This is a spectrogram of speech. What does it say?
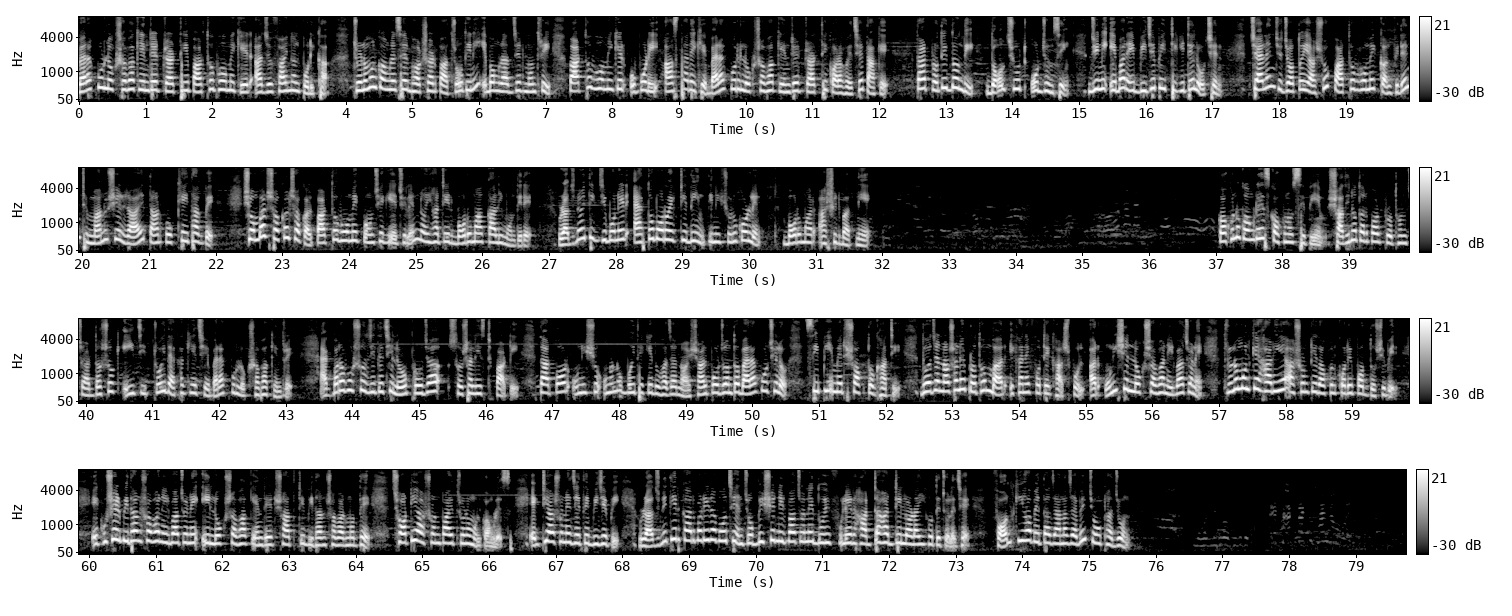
ব্যারাকপুর লোকসভা কেন্দ্রের প্রার্থী পার্থ ভৌমিকের আজ ফাইনাল পরীক্ষা। তৃণমূল কংগ্রেসের ভরসার পাত্রও তিনি এবং রাজ্যের মন্ত্রী পার্থ ভৌমিকের ওপরেই আস্থা রেখে ব্যারাকপুর লোকসভা কেন্দ্রের প্রার্থী করা হয়েছে তাকে। তার প্রতিদ্বন্দ্বী দলছুট অর্জুন সিং, যিনি এবারে বিজেপির টিকিটে লড়ছেন। চ্যালেঞ্জ যতই আসুক, পার্থ ভৌমিক কনফিডেন্ট মানুষের রায় তার পক্ষেই থাকবে। সোমবার সকাল সকাল পার্থ ভৌমিক পৌঁছে গিয়েছিলেন নৈহাটির বড়মা কালী মন্দিরে। রাজনৈতিক জীবনের এত বড় একটি দিন তিনি শুরু করলেন বড়মার আশীর্বাদ নিয়ে। কখনো কংগ্রেস, কখনো সিপিএম। স্বাধীনতার পর প্রথম চার দশক এই চিত্রই দেখা গিয়েছে ব্যারাকপুর লোকসভা কেন্দ্রে। একবার অবশ্য জিতেছিল প্রজা সোশ্যালিস্ট পার্টি। তারপর উনিশশো উননব্বই থেকে দু হাজার নয় সাল পর্যন্ত ব্যারাকপুর ছিল সিপিএমের শক্ত ঘাঁটি। দুহাজার নয় সালে প্রথমবার এখানে ফোটে ঘাসফুল আর উনিশের লোকসভা নির্বাচনে তৃণমূলকে হারিয়ে আসনটি দখল করে পদ্ম শিবির। একুশের বিধানসভা নির্বাচনে এই লোকসভা কেন্দ্রের সাতটি বিধানসভার মধ্যে ছটি আসন পায় তৃণমূল কংগ্রেস। একটি আসনে যেতে বিজেপি। রাজনীতির কারবারিরা বলছেন চব্বিশের নির্বাচনে দুই ফুলের হাড্ডাহাড্ডি লড়াই হতে চলেছে। ফল কি হবে তা জানা যাবে চৌঠা জুন।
